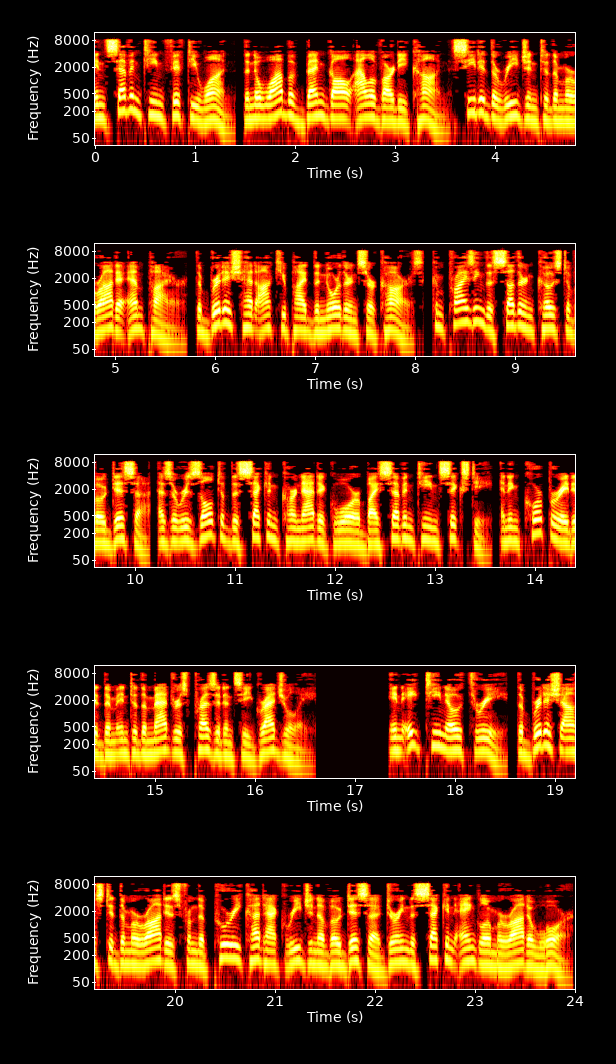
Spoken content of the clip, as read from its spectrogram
In 1751, the Nawab of Bengal Alivardi Khan ceded the region to the Maratha Empire. The British had occupied the northern Sirkars, comprising the southern coast of Odisha, as a result of the Second Carnatic War by 1760, and incorporated them into the Madras Presidency gradually. In 1803, the British ousted the Marathas from the Puri Cuttack region of Odisha during the Second Anglo-Maratha War.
